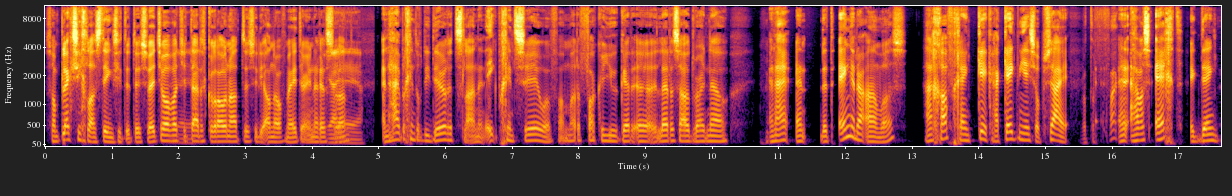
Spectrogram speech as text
Zo'n plexiglas ding zit ertussen. Weet je wel wat Ja, je ja. tijdens corona had tussen die anderhalf meter in een restaurant? ja, ja. En hij begint op die deuren te slaan. En ik begin te schreeuwen van... Motherfucker, you get, eh, let us out right now. En, hij, en het enge daaraan was... Hij gaf geen kick. Hij keek niet eens opzij. What the fuck? En hij was echt... Ik denk,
